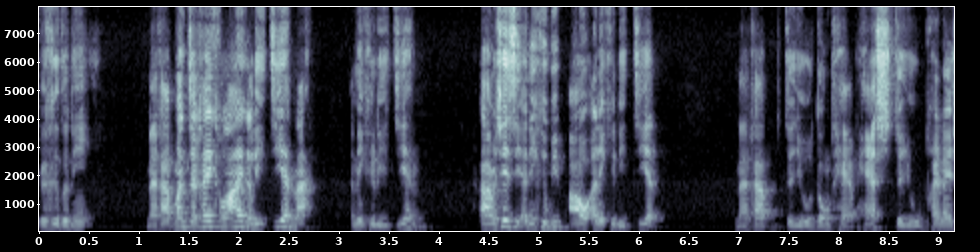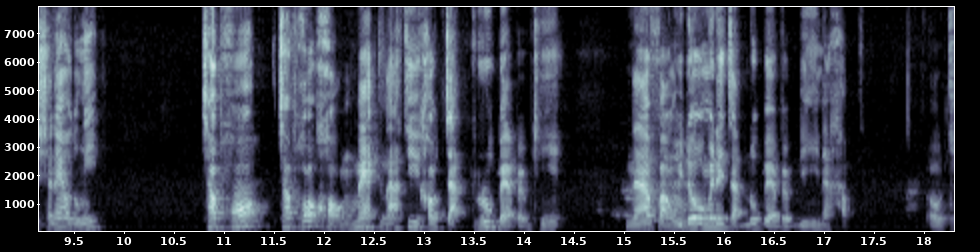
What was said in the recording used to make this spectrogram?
ก็คือตัวนี้ นะครับ มันจะคล้ายๆกับ Legion นนะ อันนี้คือ Legion อ่าไม่ใช่สิ อันนี้คือ Whip Out อันนี้คือ Legion นนะครับ จะอยู่ตรงแถบ Hash จะอยู่ภายใน Channel ตรงนี้ เฉพาะเฉพาะของ Mac นะที่เขาจัดรูปแบบแบบนี้นะฝั่งวิดีโอไม่ได้จัดรูปแบบแบบนี้นะครับ โอเค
